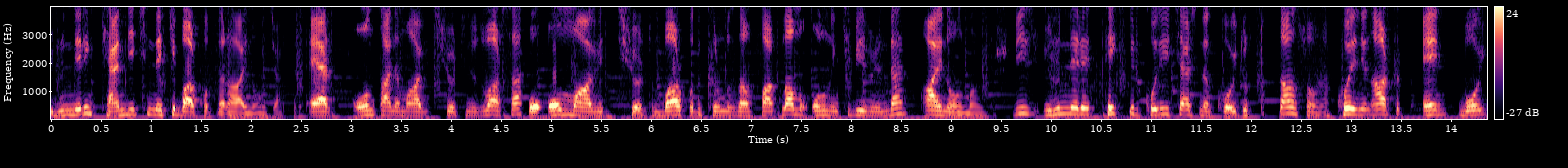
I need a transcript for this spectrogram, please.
Ürünlerin kendi içindeki barkodları aynı olacaktır. Eğer 10 tane mavi tişörtünüz varsa o 10 mavi tişörtün barkodu kırmızıdan farklı ama onunki birbirinden aynı olmalıdır. Biz ürünleri tek bir koli içerisine koydurttuktan sonra kolinin artık en, boy,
